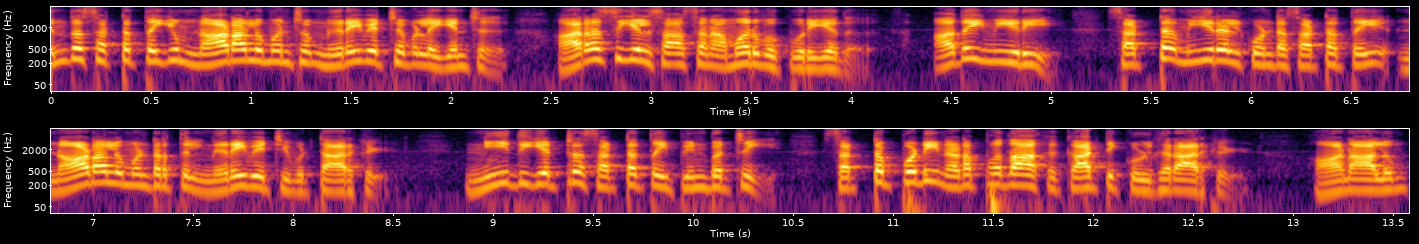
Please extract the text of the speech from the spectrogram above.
எந்த சட்டத்தையும் நாடாளுமன்றம் நிறைவேற்றவில்லை என்று அரசியல் சாசன அமர்வு கூறியது. அதை மீறி சட்ட மீறல் கொண்ட சட்டத்தை நாடாளுமன்றத்தில் நிறைவேற்றி விட்டார்கள். நீதியற்ற சட்டத்தை பின்பற்றி சட்டப்படி நடப்பதாக காட்டிக்கொள்கிறார்கள் ஆனாலும்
